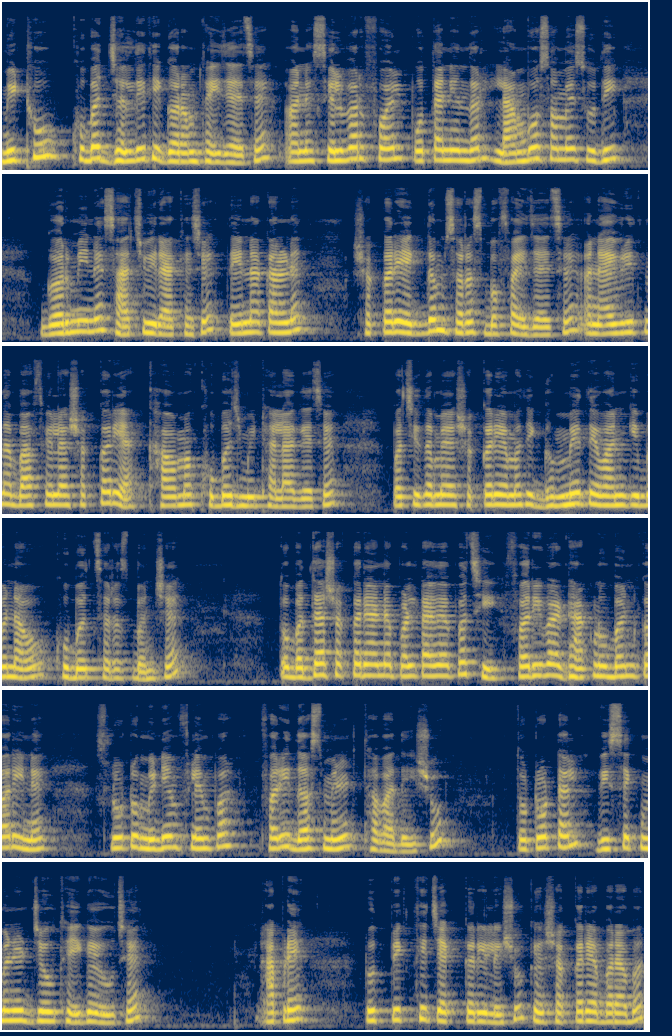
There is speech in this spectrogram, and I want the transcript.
મીઠું ખૂબ જ જલ્દીથી ગરમ થઈ જાય છે અને સિલ્વર ફોઇલ પોતાની અંદર લાંબો સમય સુધી ગરમીને સાચવી રાખે છે. તેના કારણે શક્કરિયા એકદમ સરસ બફાઈ જાય છે અને આવી રીતના બાફેલા શક્કરિયા ખાવામાં ખૂબ જ મીઠા લાગે છે. પછી તમે શક્કરિયામાંથી ગમે તે વાનગી બનાવો, ખૂબ જ સરસ બનશે. તો બધા શક્કરિયાને પલટાવ્યા પછી ફરીવાર ઢાંકણું બંધ કરીને સ્લો ટુ મીડિયમ ફ્લેમ પર ફરી દસ મિનિટ થવા દઈશું. તો ટોટલ વીસેક મિનિટ જેવું થઈ ગયું છે. આપણે ટૂથપીકથી ચેક કરી લઈશું કે શક્કરિયા બરાબર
